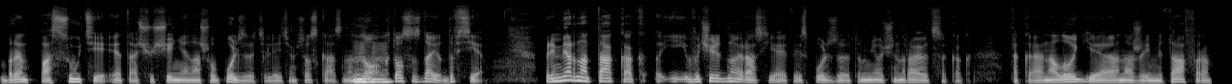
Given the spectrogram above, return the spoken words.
бренд по сути это ощущение нашего пользователя, этим все сказано. Но Мгм. кто создает? Да все. Примерно так, как и в очередной раз я это использую, это мне очень нравится, как такая аналогия, она же и метафора.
